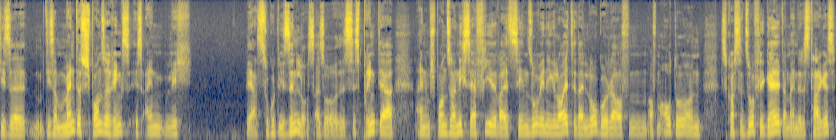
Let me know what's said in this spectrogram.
diese, dieser Moment des Sponsorings ist eigentlich ja, so gut wie sinnlos. Also es, es, bringt ja einem Sponsor nicht sehr viel, weil es sehen so wenige Leute dein Logo da auf dem, auf dem Auto und es kostet so viel Geld am Ende des Tages.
